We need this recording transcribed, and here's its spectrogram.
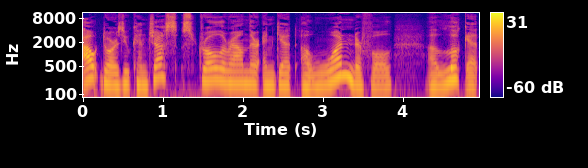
outdoors, you can just stroll around there and get a wonderful uh, look at.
